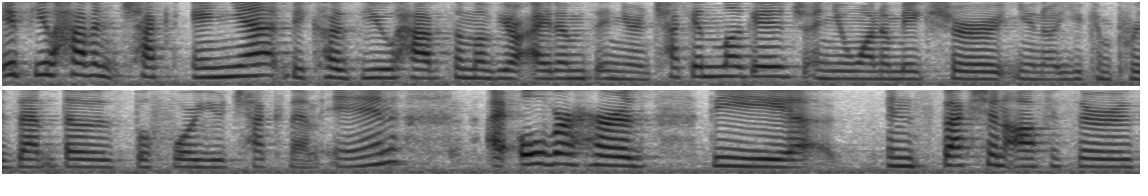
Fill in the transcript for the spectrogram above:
if you haven't checked in yet because you have some of your items in your check-in luggage and you want to make sure you know you can present those before you check them in. I overheard the inspection officers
